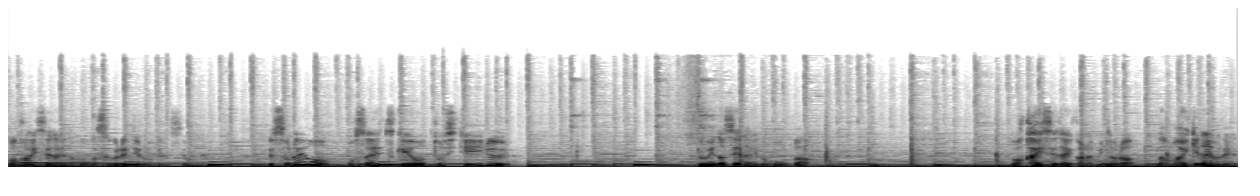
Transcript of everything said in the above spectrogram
若い世代の方が優れてるわけですよね。でそれを押さえつけようとしている上の世代の方が若い世代から見たら生意気だよねって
